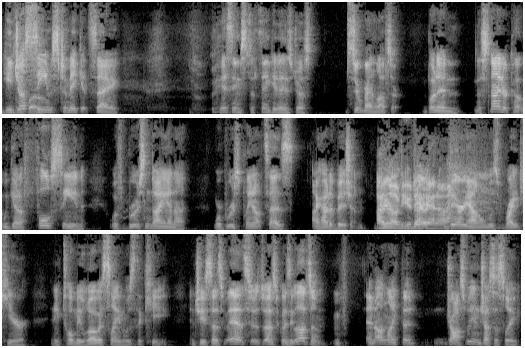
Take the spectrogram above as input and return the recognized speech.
He just quote. seems to make it say he seems to think it is just Superman loves her. But in the Snyder cut we get a full scene with Bruce and Diana where Bruce plain out says, I had a vision. I love you, Diana." Barry Allen was right here and he told me Lois Lane was the key. And she says, eh, it's just because he loves him. And unlike the Joss Whedon Justice League,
